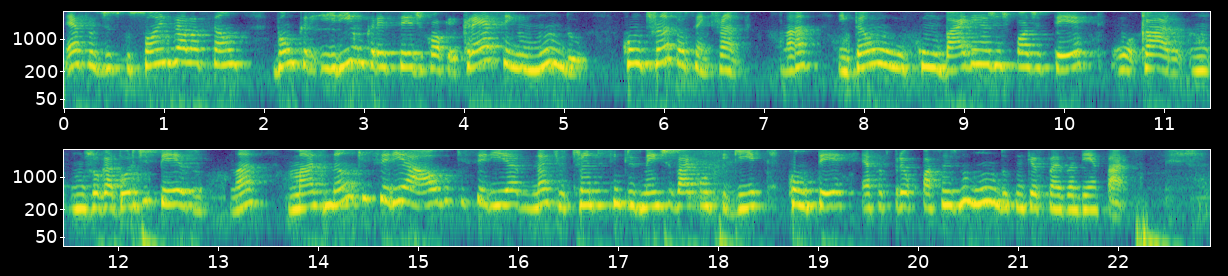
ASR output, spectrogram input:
Essas discussões, elas são, vão, iriam crescer de qualquer, crescem no mundo com Trump ou sem Trump, né? Então, com o Biden a gente pode ter, claro, um, um jogador de peso, né? Mas não que seria algo que seria, né, que o Trump simplesmente vai conseguir conter essas preocupações no mundo com questões ambientais.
